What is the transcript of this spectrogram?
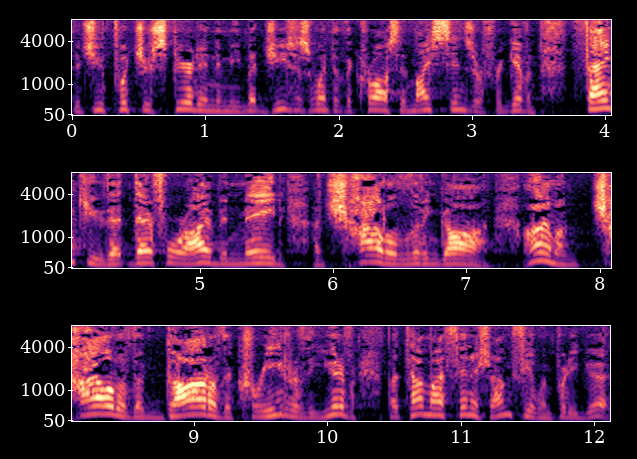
that you've put your Spirit into me. But Jesus went to the cross and my sins are forgiven. Thank you that therefore I have been made a child of the living God. I am a child of the God of the Creator of the universe. By the time I finish, I'm feeling pretty good.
